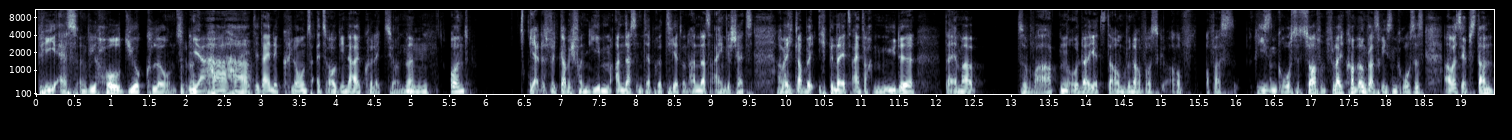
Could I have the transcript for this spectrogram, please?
PS irgendwie Hold Your Clones. Oder ja, so. Halte deine Clones als Originalkollektion. Ne? Mhm. Und ja, das wird, glaube ich, von jedem anders interpretiert und anders eingeschätzt. Aber ich glaube, ich bin da jetzt einfach müde, da immer zu warten oder jetzt da irgendwo noch auf was, auf, auf was riesengroßes zu hoffen. Vielleicht kommt irgendwas riesengroßes, aber selbst dann,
